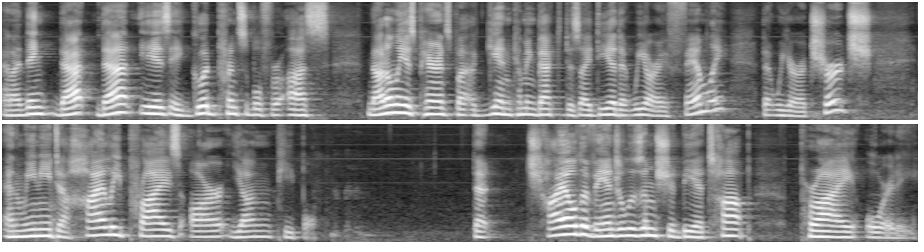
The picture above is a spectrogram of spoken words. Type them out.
And I think that that is a good principle for us, not only as parents, but again, coming back to this idea that we are a family, that we are a church, and we need to highly prize our young people. That child evangelism should be a top priority.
